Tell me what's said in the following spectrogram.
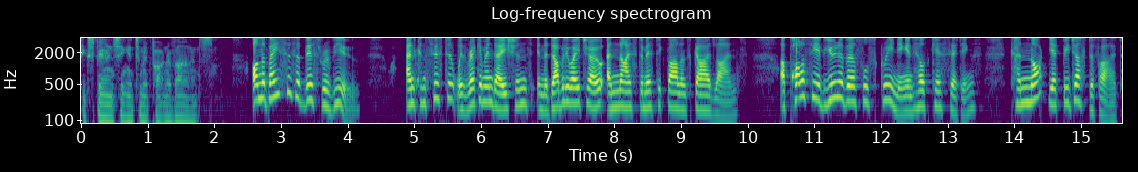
experiencing intimate partner violence. On the basis of this review, and consistent with recommendations in the WHO and NICE domestic violence guidelines, a policy of universal screening in healthcare settings cannot yet be justified.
